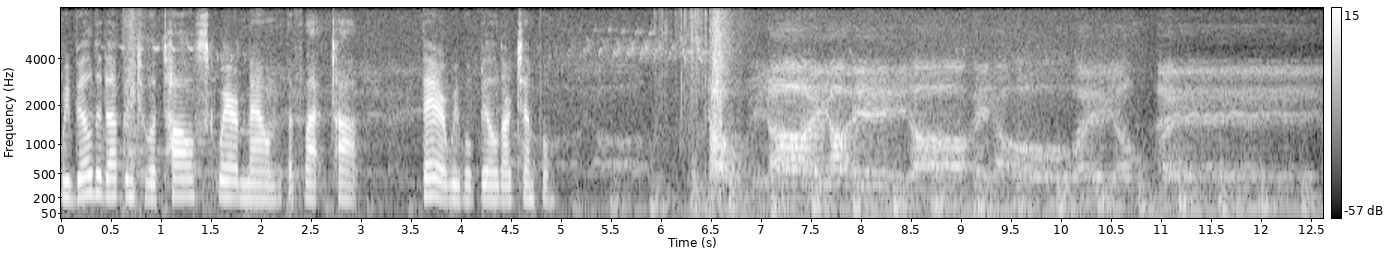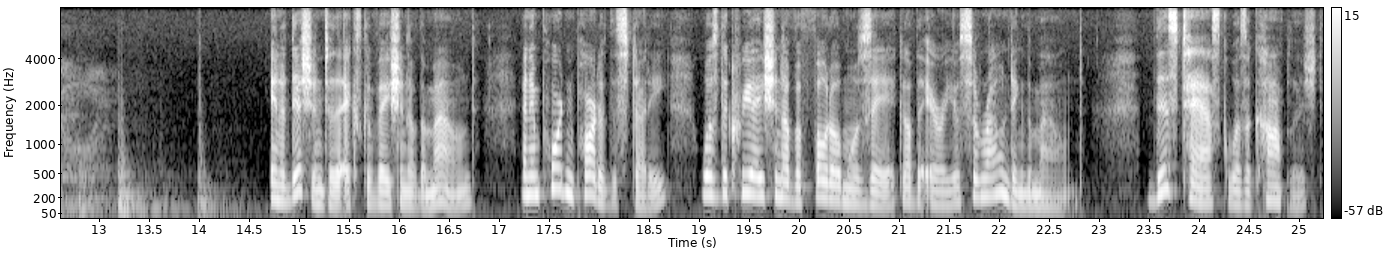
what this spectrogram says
we build it up into a tall, square mound with a flat top. There we will build our temple. In addition to the excavation of the mound, an important part of the study was the creation of a photo mosaic of the area surrounding the mound. This task was accomplished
